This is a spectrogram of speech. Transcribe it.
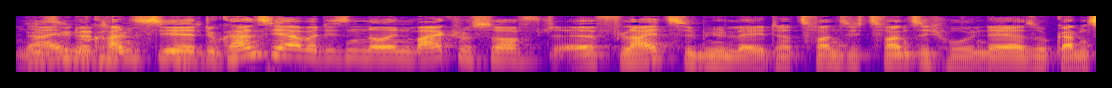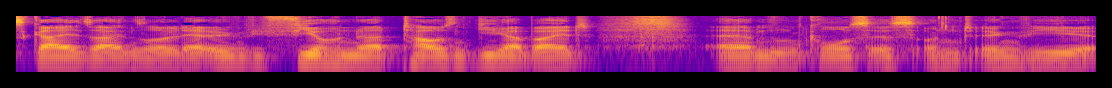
Nein, du kannst dir, du kannst dir aber diesen neuen Microsoft äh, Flight Simulator 2020 holen, der ja so ganz geil sein soll, der irgendwie 400.000 Gigabyte ähm, groß ist und irgendwie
